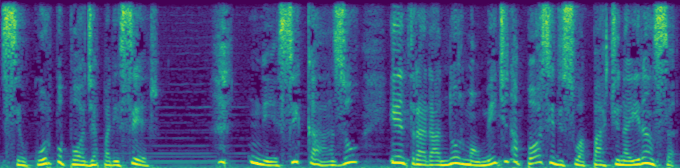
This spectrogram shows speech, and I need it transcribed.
Seu corpo pode aparecer. Nesse caso, entrará normalmente na posse de sua parte na herança.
